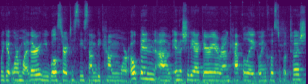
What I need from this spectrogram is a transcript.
we get warm weather, you will start to see some become more open um, in the Shediac area around Cap-Pelé, going close to Bouctouche.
